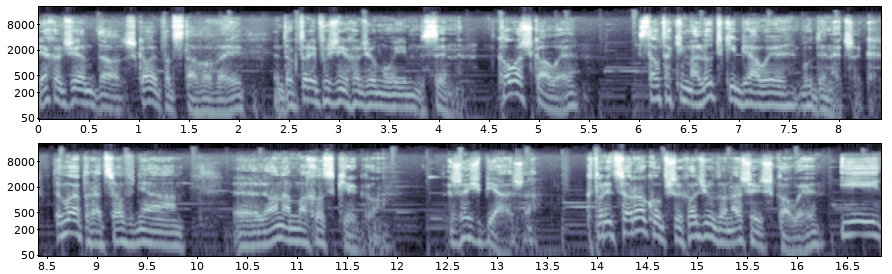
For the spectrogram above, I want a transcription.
Ja chodziłem do szkoły podstawowej, do której później chodził mój syn. Koło szkoły stał taki malutki biały budyneczek. To była pracownia e, Leona Machowskiego, rzeźbiarza, który co roku przychodził do naszej szkoły i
